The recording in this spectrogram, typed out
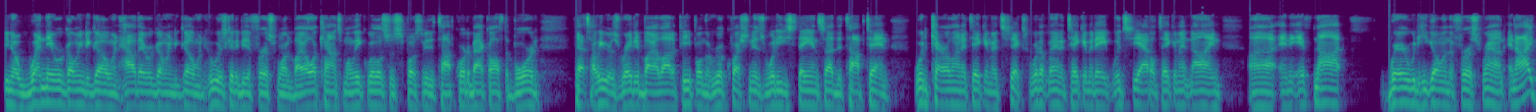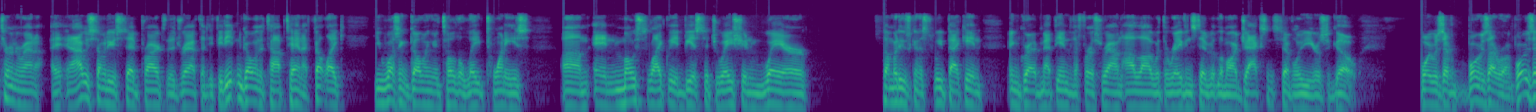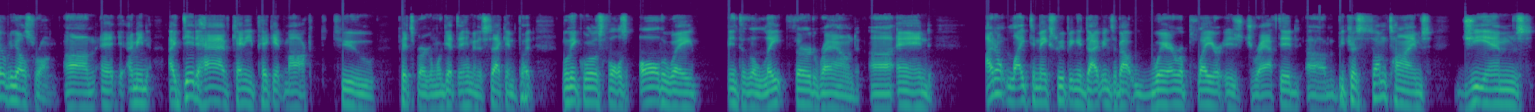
you know when they were going to go and how they were going to go and who was going to be the first one. By all accounts, Malik Willis was supposed to be the top quarterback off the board. That's how he was rated by a lot of people. And the real question is, would he stay inside the top 10? Would Carolina take him at six? Would Atlanta take him at eight? Would Seattle take him at nine? Uh, and if not, where would he go in the first round? And I turned around, and I was somebody who said prior to the draft that if he didn't go in the top 10, I felt like he wasn't going until the late 20s. Um, and most likely it'd be a situation where somebody who's going to sweep back in and grab him at the end of the first round, a la what the Ravens did with Lamar Jackson several years ago boy was boy was I wrong. Boy was everybody else wrong. Um, I mean, I did have Kenny Pickett mocked to Pittsburgh, and we'll get to him in a second. But Malik Willis falls all the way into the late third round, uh, and I don't like to make sweeping indictments about where a player is drafted um, because sometimes GMs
